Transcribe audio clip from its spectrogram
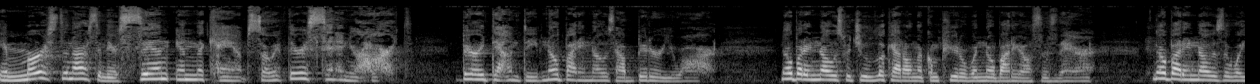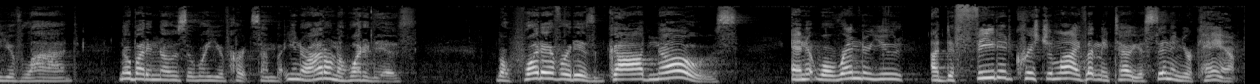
immersed in our sin. There's sin in the camp. So if there is sin in your heart, buried down deep, nobody knows how bitter you are. Nobody knows what you look at on the computer when nobody else is there. Nobody knows the way you've lied. Nobody knows the way you've hurt somebody. You know, I don't know what it is. But whatever it is, God knows. And it will render you a defeated Christian life. Let me tell you, sin in your camp,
